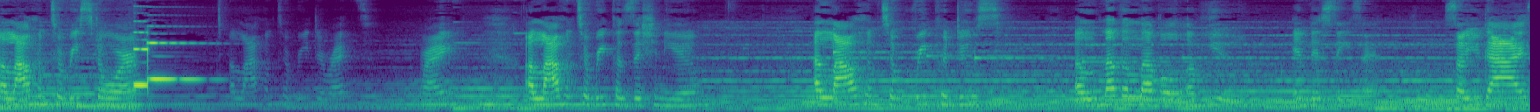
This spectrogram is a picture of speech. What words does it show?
allow him to restore, allow him to redirect, right? Allow him to reposition you allow him to reproduce another level of you in this season. So, you guys,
